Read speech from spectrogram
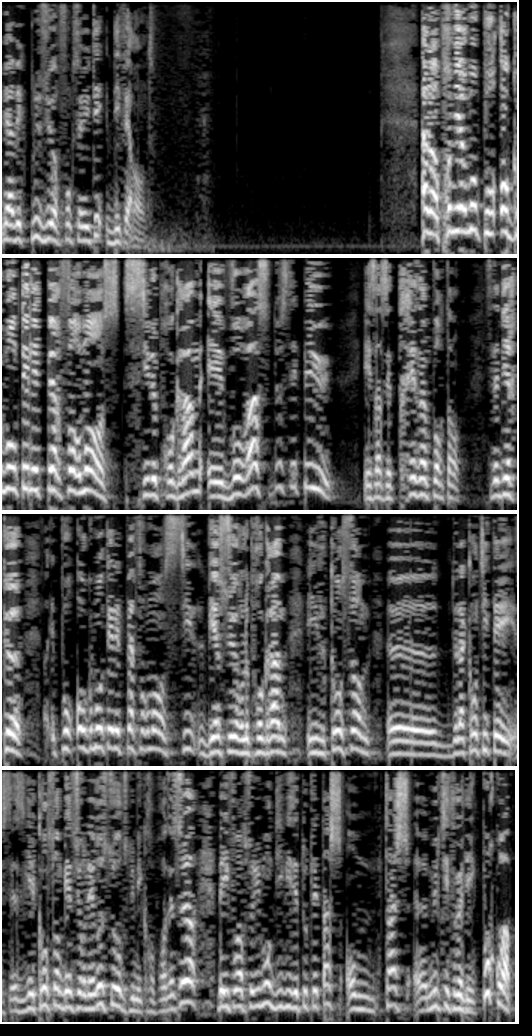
mais avec plusieurs fonctionnalités différentes. Alors, premièrement, pour augmenter les performances, si le programme est vorace de CPU, et ça c'est très important, C'est-à-dire que pour augmenter les performances, si bien sûr le programme il consomme euh, de la quantité, il consomme bien sûr les ressources du microprocesseur, mais il faut absolument diviser toutes les tâches en tâches euh, multithreading. Pourquoi?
